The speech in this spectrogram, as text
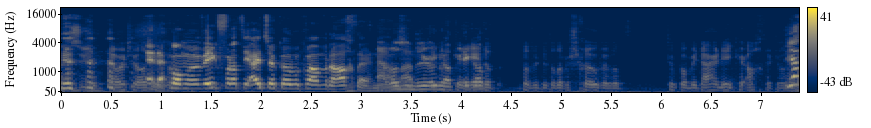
even- Ja, En van. kwam een week voordat hij uit zou komen, kwamen we erachter. Nou, dat was natuurlijk ook nog een keer had- dat, dat we dit hadden verschoven. Want toen kwam je daar in één keer achter. Was Ja,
